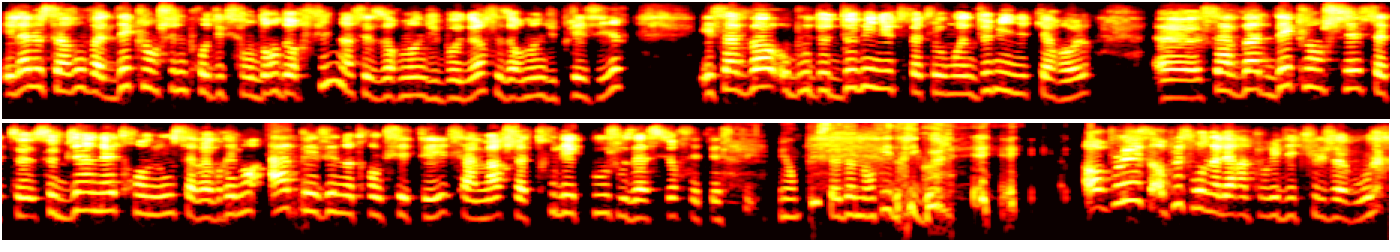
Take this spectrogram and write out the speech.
Et là, le cerveau va déclencher une production d'endorphines, hein, ces hormones du bonheur, ces hormones du plaisir. Et ça va, au bout de deux minutes, faites-le au moins deux minutes, Carole, euh, ça va déclencher cette, ce bien-être en nous. Ça va vraiment apaiser notre anxiété. Ça marche à tous les coups, je vous assure, c'est testé. Et en plus, ça donne envie de rigoler. en plus, en plus, on a l'air un peu ridicule, j'avoue.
